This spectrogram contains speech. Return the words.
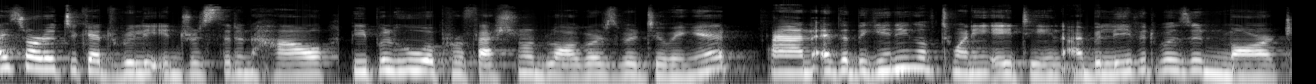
I started to get really interested in how people who were professional bloggers were doing it. And at the beginning of 2018, I believe it was in March,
